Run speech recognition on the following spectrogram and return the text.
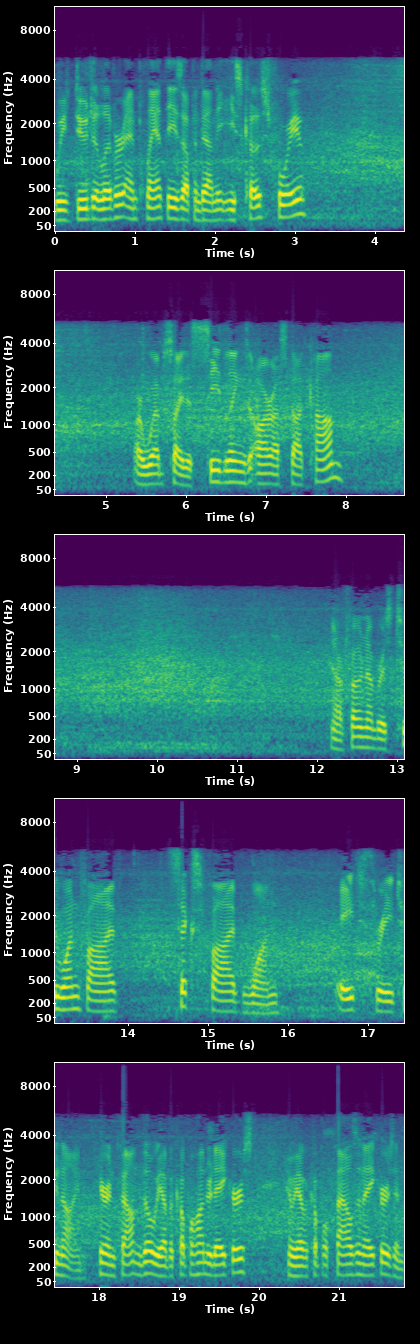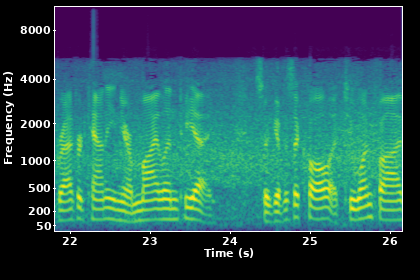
We do deliver and plant these up and down the East Coast for you. Our website is seedlingsrus.com. And our phone number is 215 651 8329. Here in Fountainville, we have a couple hundred acres, and we have a couple thousand acres in Bradford County near Milan, PA. So give us a call at 215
